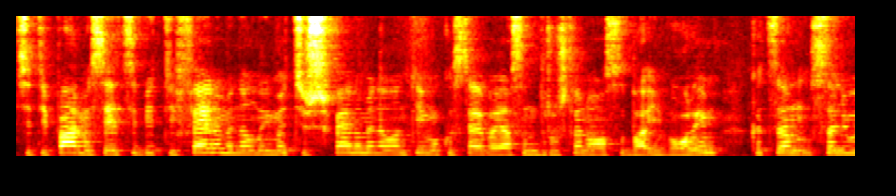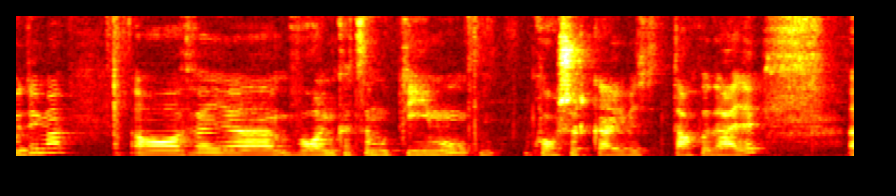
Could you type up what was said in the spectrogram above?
će ti par meseci biti fenomenalno, imat ćeš fenomenalan tim oko sebe, ja sam društvena osoba i volim kad sam sa ljudima, Ove, uh, volim kad sam u timu, košarka i već tako dalje. Uh,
